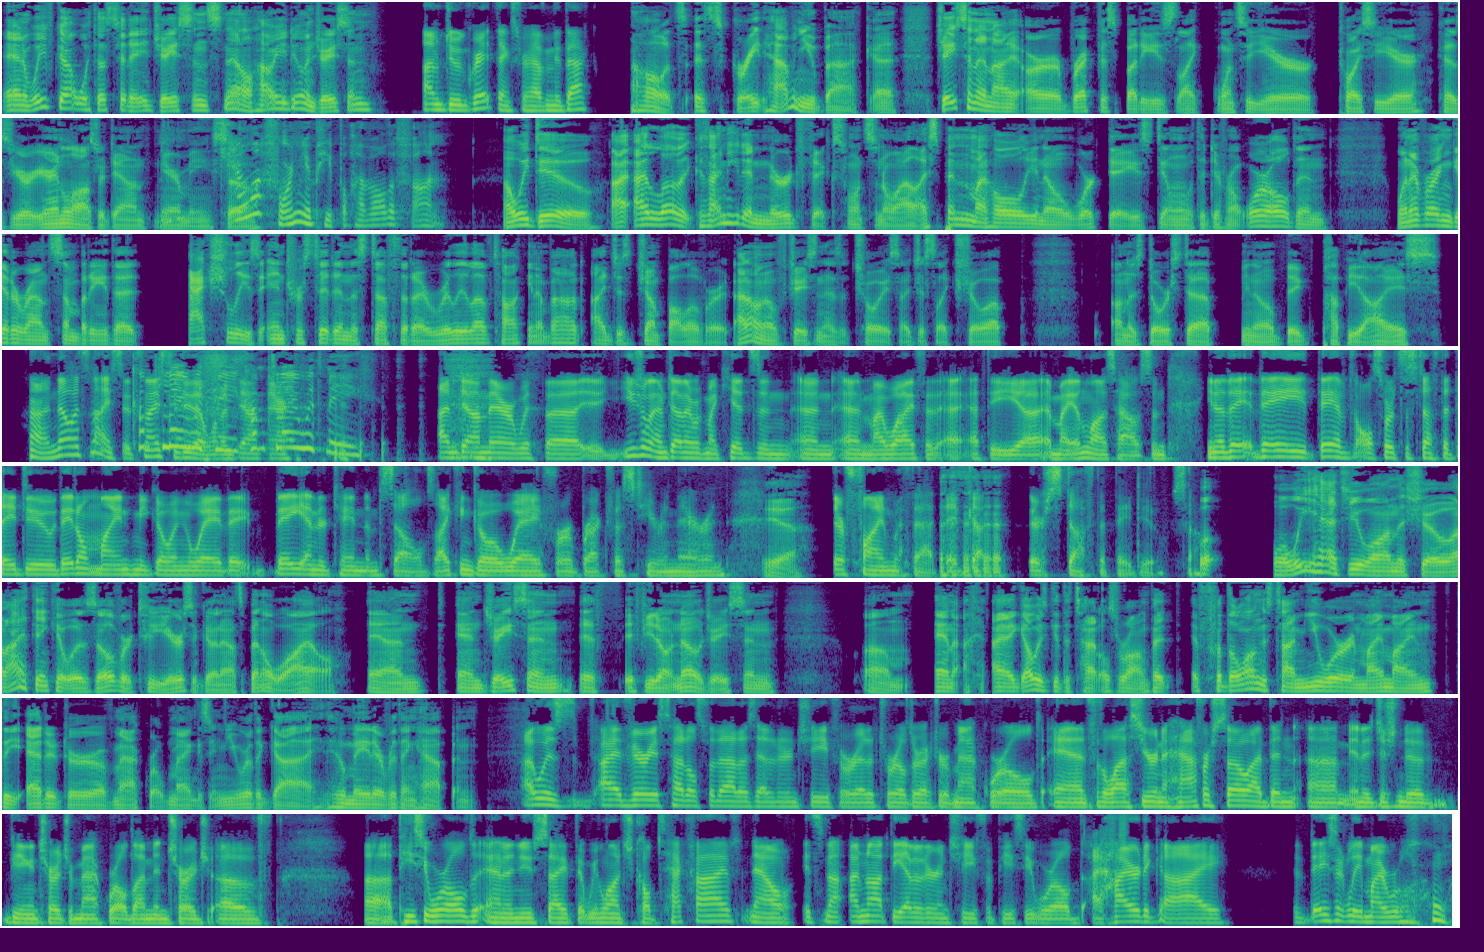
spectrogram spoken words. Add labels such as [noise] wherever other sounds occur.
And we've got with us today Jason Snell. How are you doing, Jason? I'm doing great. Thanks for having me back. Oh, it's it's great having you back. Uh, Jason and I are breakfast buddies, like once a year, or twice a year, because your your in laws are down near me. So California people have all the fun. Oh, we do. I, I love it because I need a nerd fix once in a while. I spend my whole you know work days dealing with a different world, and whenever I can get around somebody that actually is interested in the stuff that I really love talking about, I just jump all over it. I don't know if Jason has a choice. I just like show up on his doorstep, you know, big puppy eyes. Huh, [laughs] no, it's nice. It's Come nice to do that with when me. I'm down Come there. play with me. [laughs] I'm down there with uh, usually I'm down there with my kids and and, and my wife at, at the uh, at my in laws house and you know they they they have all sorts of stuff that they do they don't mind me going away they they entertain themselves I can go away for a breakfast here and there and Yeah. they're fine with that they've got [laughs] their stuff that they do so Well, well, we had you on the show, and I think it was over two years ago now. It's been a while, and and Jason, if if you don't know Jason, um, and I, I always get the titles wrong, but for the longest time, you were in my mind the editor of MacWorld magazine. You were the guy who made everything happen. I was I had various titles for that. I was editor in chief or editorial director of MacWorld, and for the last year and a half or so, I've been um, in addition to being in charge of MacWorld, I'm in charge of uh, PC World and a new site that we launched called Tech Hive. Now, it's not I'm not the editor in chief of PC World. I hired a guy. Basically, my [laughs] role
